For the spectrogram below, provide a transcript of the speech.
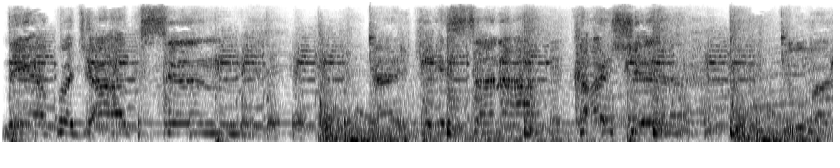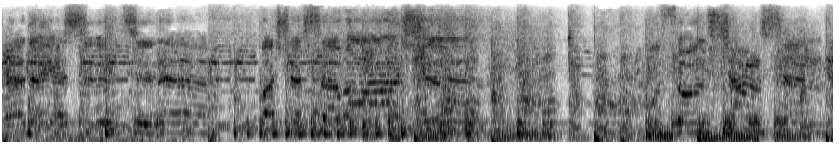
Ne yapacaksın? Herkes sana karşı Duvara daya sırtını Başla savaşı. Bu son şansın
